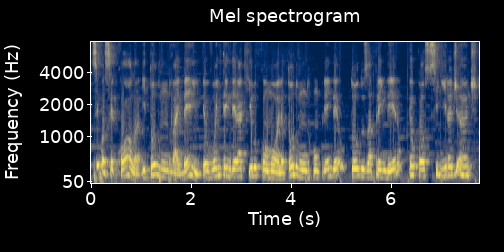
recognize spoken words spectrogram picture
Se você cola e todo mundo vai bem, eu vou entender aquilo como: olha, todo mundo compreendeu, todos aprenderam, eu posso seguir adiante.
